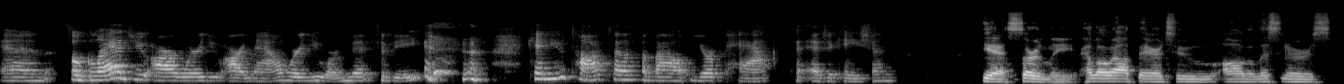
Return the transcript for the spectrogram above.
And so glad you are where you are now, where you are meant to be. Can you talk to us about your path to education? Yes, certainly. Hello out there to all the listeners.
